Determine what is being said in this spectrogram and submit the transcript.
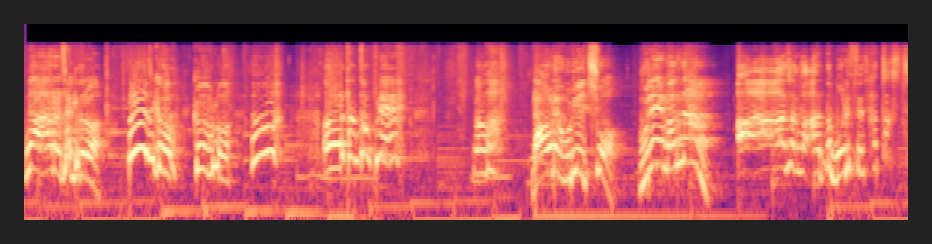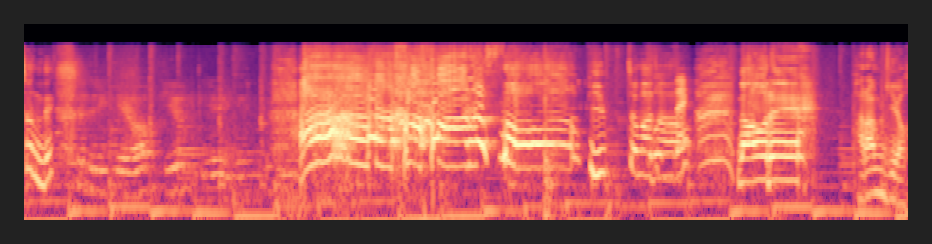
나 알아. 자, 기다려봐. 아, 잠깐만. 그만 불러봐. 아, 아 답답해. 아, 나월의 우리의 추억. 우리의 만남. 아, 아 잠깐만. 아, 나 머릿속에 살짝 스쳤는데. 드릴게요 비읍 비읍 아, 알았어. 비입자마자. 뭔데? 나월의 바람 기억.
